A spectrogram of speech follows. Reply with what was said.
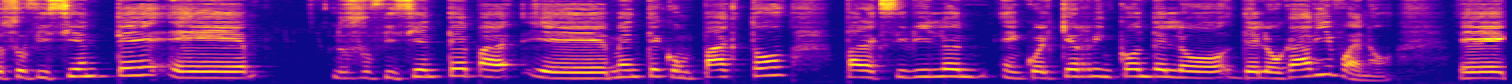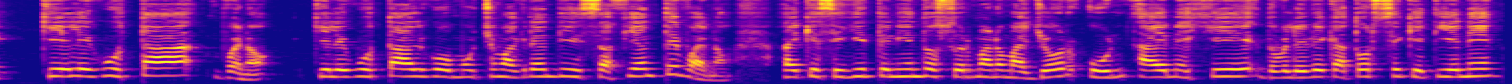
lo suficiente, eh, lo suficientemente compacto para exhibirlo en, cualquier rincón de lo, del hogar. Y bueno, eh, ¿qué le gusta? Bueno, ¿qué le gusta algo mucho más grande y desafiante? Bueno, hay que seguir teniendo su hermano mayor, un AMG W14 que tiene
